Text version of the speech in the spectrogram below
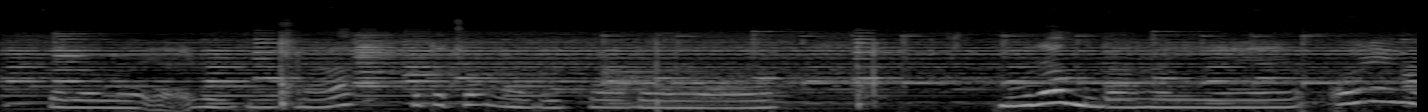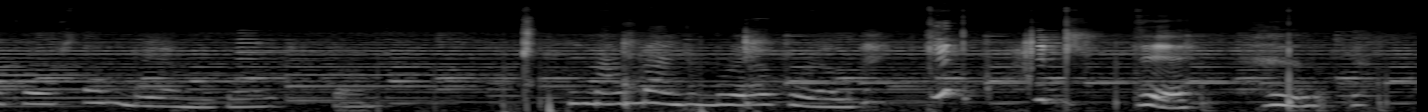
çok güzel olur. Mutfağa. Bu da çok büyük oldu. Bura mı daha iyi? Oraya mı koysam buraya mı koysam? Bilmem bence buraya koyalım. Gitti bitti.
